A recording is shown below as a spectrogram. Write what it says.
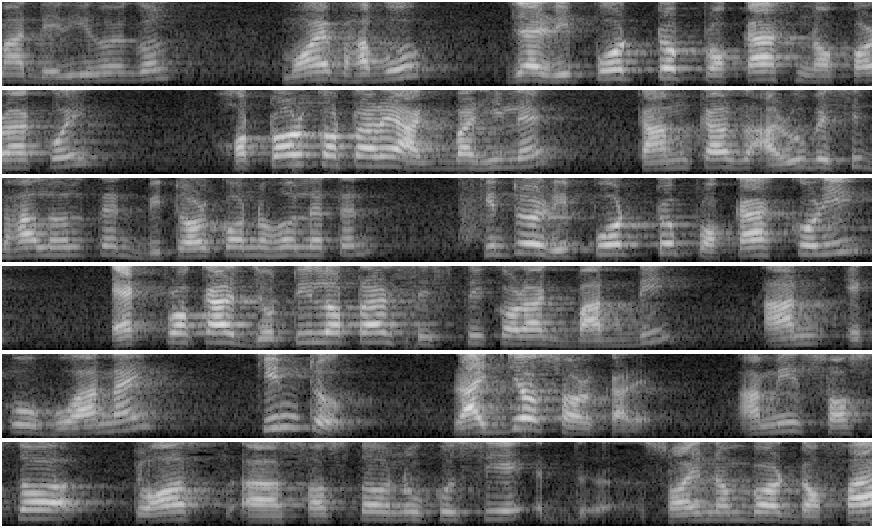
মাহ দেৰি হৈ গ'ল মই ভাবোঁ যে ৰিপৰ্টটো প্ৰকাশ নকৰাকৈ সতৰ্কতাৰে আগবাঢ়িলে কাম কাজ আৰু বেছি ভাল হ'লহেঁতেন বিতৰ্ক নহ'লহেঁতেন। কিন্তু ৰিপৰ্টটো প্ৰকাশ কৰি এক প্ৰকাৰ জটিলতাৰ সৃষ্টি কৰাক বাদ দি আন একো হোৱা নাই। কিন্তু ৰাজ্য চৰকাৰে আমি ষষ্ঠ ক্লছ ষষ্ঠ অনুসূচী ছয় নম্বৰ দফা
